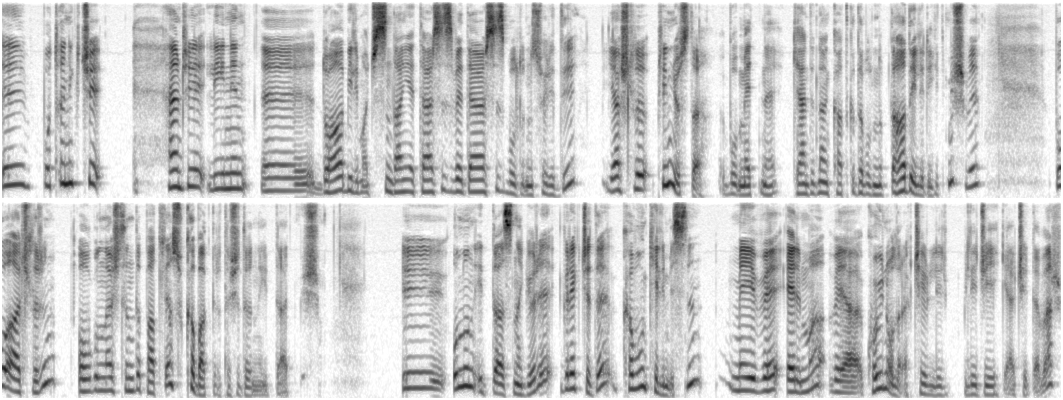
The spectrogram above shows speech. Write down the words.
E, botanikçi Henry Lee'nin e, doğa bilim açısından yetersiz ve değersiz bulduğunu söyledi. Yaşlı Plinius da bu metne kendinden katkıda bulunup daha da ileri gitmiş ve bu ağaçların olgunlaştığında patlayan su kabakları taşıdığını iddia etmiş. Ee, onun iddiasına göre Grekçe'de kavun kelimesinin meyve, elma veya koyun olarak çevrilebileceği gerçeği de var.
